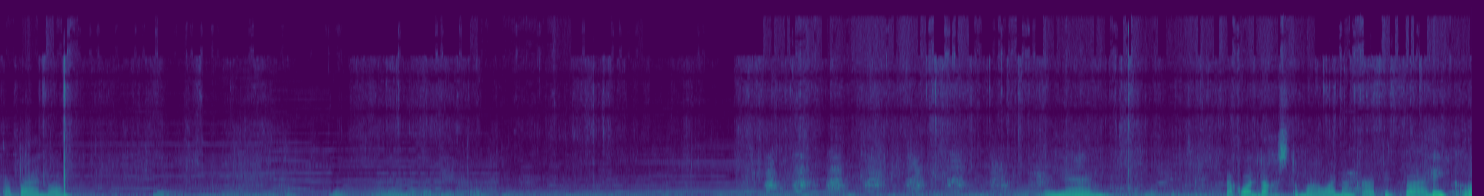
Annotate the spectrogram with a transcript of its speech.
Taba, no? Wala na ba dito? Ayan. Naku, ang lakas tumawa ng kapitbahay ko.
